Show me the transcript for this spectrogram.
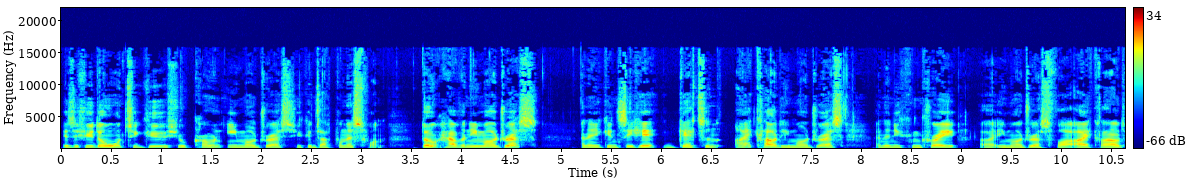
is if you don't want to use your current email address, you can tap on this one. Don't have an email address? And then you can see here, get an iCloud email address. And then you can create an email address via iCloud.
